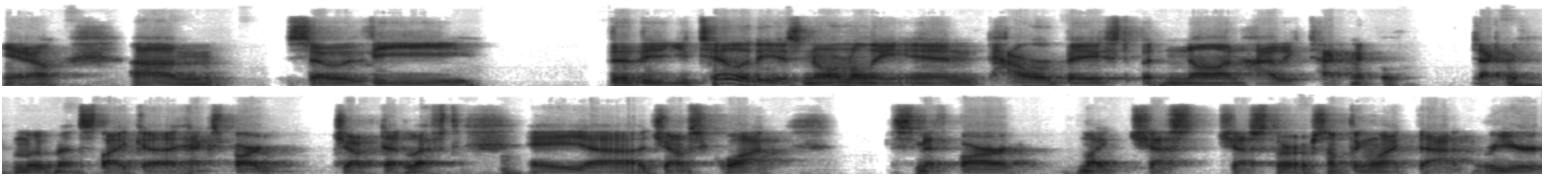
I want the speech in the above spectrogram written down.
You know, um, so the, the the utility is normally in power based but non highly technical technical movements like a hex bar jump deadlift, a uh, jump squat, Smith bar like chest chest throw, something like that, where you're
